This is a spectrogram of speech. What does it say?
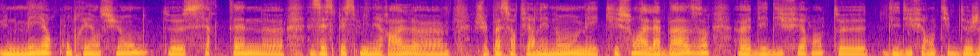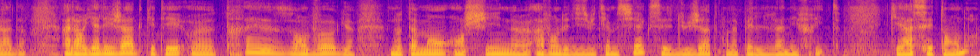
une meilleure compréhension de certaines euh, espèces minérales. Euh, je ne vais pas sortir les noms, mais qui sont à la base euh, des différents types de jade. Alors il y a les jades qui étaient très en vogue, notamment en Chine avant le XVIIIe siècle. C'est du jade qu'on appelle l'anéphrite qui est assez tendre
